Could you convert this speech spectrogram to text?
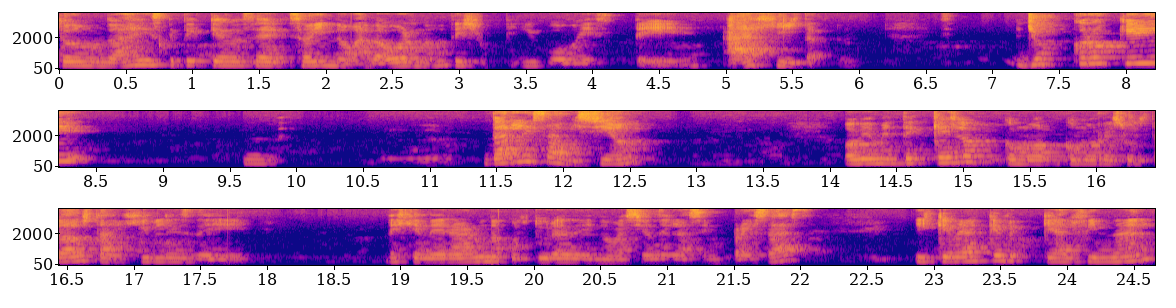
todo el mundo, ay, es que te, quiero soy innovador, ¿no? Disruptivo, este, ágil. Yo creo que darle esa visión obviamente, ¿qué es lo como, como resultados tangibles de, generar una cultura de innovación en las empresas? Y que vea que, al final,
